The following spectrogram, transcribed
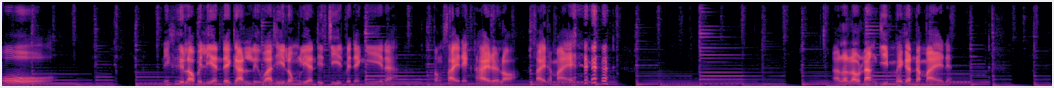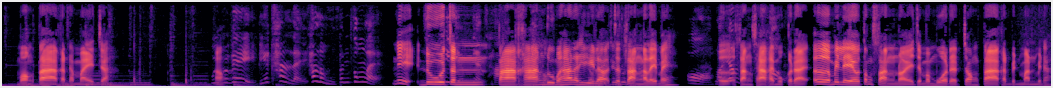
โอ้ นี่คือเราไปเรียนด้วยกันหรือว่าที่โรงเรียนที่จีนเป็นอย่างนี้นะ ต้องใส่เนคไทด้วยเหรอ ใส่ทำไมอะแล้วเรานั่งยิ้มให้กันทำไมเนี่ย มองตากันทำไมจ๊ะอ้าวนี่ดูจนตาค้างดูมาห้านาทีแล้วจะสั่งอะไรไหมเออสั่งชาไข่มุกก็ได้ เออ ไม่เลวต้องสั่งหน่อยจะมามัวแต่จ้องตากันเป็นมันไม่ได้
